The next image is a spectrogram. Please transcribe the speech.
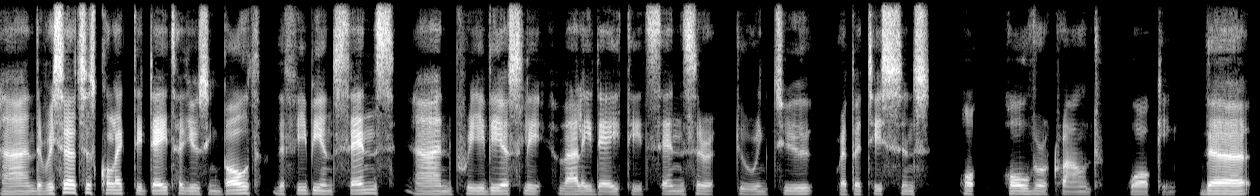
And the researchers collected data using both the Fibion SENS and previously validated sensor during two repetitions of overground walking. The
